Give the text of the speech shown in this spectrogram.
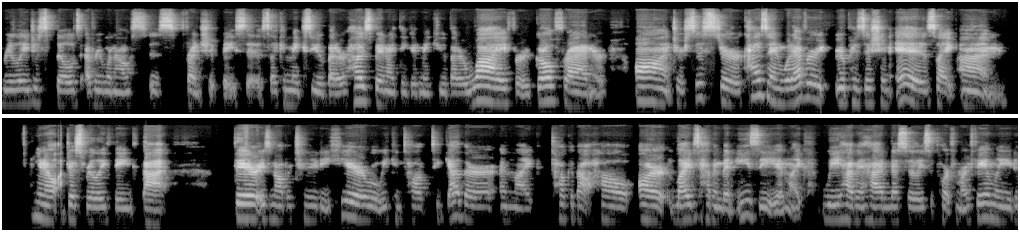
really just builds everyone else's friendship basis like it makes you a better husband i think it'd make you a better wife or girlfriend or aunt or sister or cousin whatever your position is like um you know i just really think that there is an opportunity here where we can talk together and like talk about how our lives haven't been easy and like we haven't had necessarily support from our family to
